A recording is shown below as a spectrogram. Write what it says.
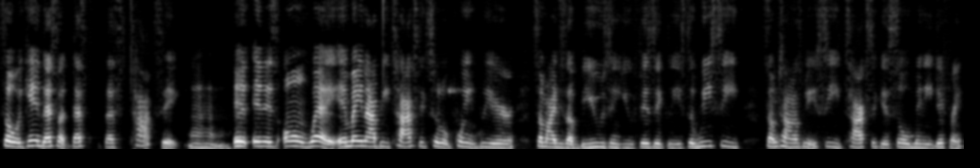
So again, that's a that's that's toxic mm-hmm. in, in its own way. It may not be toxic to the point where somebody's abusing you physically. So we see sometimes we see toxic as so many different.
